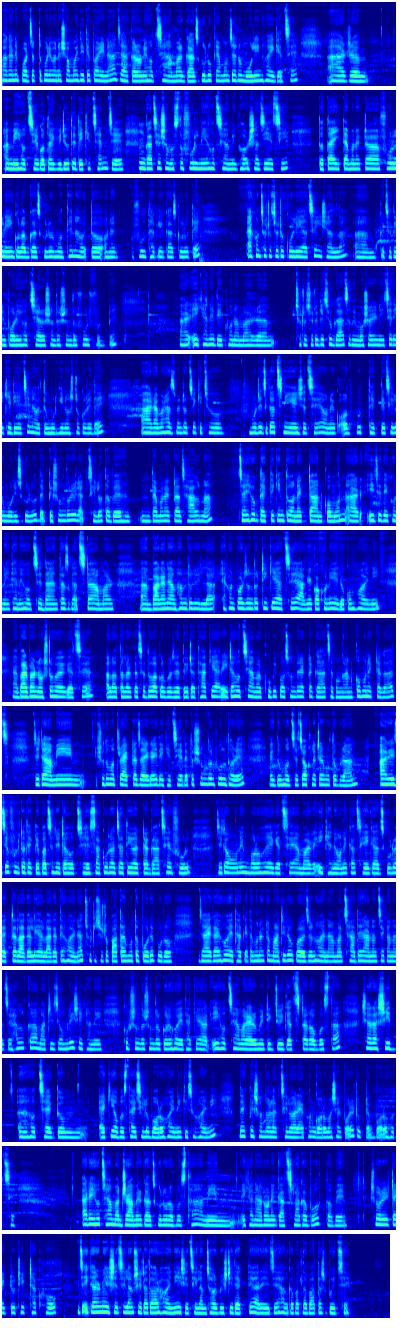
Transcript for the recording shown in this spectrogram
বাগানে পর্যাপ্ত পরিমাণে সময় দিতে পারি না, যার কারণে হচ্ছে আমার গাছগুলো কেমন যেন মলিন হয়ে গেছে। আর আমি হচ্ছে গত এক ভিডিওতে দেখেছেন যে গাছের সমস্ত ফুল নিয়ে হচ্ছে আমি ঘর সাজিয়েছি। তো তাই তেমন একটা ফুল নেই গোলাপ গাছগুলোর মধ্যে না হয়তো অনেক ফুল থাকে গাছগুলোতে। এখন ছোট ছোট কলি আছে ইনশাল্লাহ কিছুদিন পরেই হচ্ছে আরও সুন্দর সুন্দর ফুল ফুটবে। আর এইখানে দেখুন আমার আম, ছোট ছোট কিছু গাছ আমি মশারির নিচে রেখে দিয়েছি না হয়তো মুরগি নষ্ট করে দেয়। আর আমার হাজব্যান্ড হচ্ছে কিছু মরিচ গাছ নিয়ে এসেছে। অনেক অদ্ভুত দেখতে ছিল মরিচগুলো। দেখতে সুন্দরই লাগছিল, তবে তেমন একটা ঝাল না। যাই হোক, দেখতে কিন্তু অনেকটা আনকমন আর এই যে দেখুন, এখানে হচ্ছে ডায়ান্থাস গাছটা আমার বাগানে আলহামদুলিল্লাহ এখন পর্যন্ত টিকে আছে। আগে কখনোই এরকম হয়নি। বারবার নষ্ট হয়ে গেছে। আল্লাহ তালার কাছে দোয়া করব যেহেতু এটা থাকে। আর এটা হচ্ছে আমার খুবই পছন্দের একটা গাছ এবং আনকমন একটা গাছ, যেটা আমি শুধুমাত্র একটা জায়গায় দেখেছি। আর এত সুন্দর ফুল ধরে, একদম হচ্ছে চকলেটের মতো গ্রান আর এই যে ফুলটা দেখতে পাচ্ছেন, এটা হচ্ছে সাকুরা জাতীয় একটা গাছের ফুল। যেটা অনেক বড় হয়ে গেছে। আমার এইখানে অনেক আছে। এই গাছগুলো একটা লাগালে আর লাগাতে হয় না। ছোট ছোট পাতার মতো পড়ে পুরো জায়গায় হয়ে থাকে। তেমন একটা মাটিরও প্রয়োজন হয় না। আমার ছাদের আনাচে কানাচে হালকা মাটি জমলেই সেখানে খুব সুন্দর সুন্দর করে হয়ে থাকে। আর এই হচ্ছে আমার অ্যারোমেটিক জুই গাছটার অবস্থা। সারা শীত হচ্ছে একদম একই অবস্থায় ছিল। বড় হয়নি, কিছু হয়নি। দেখতে সুন্দর লাগছিল। আর এখন গরম আসার পরে টুকটাক বড় হচ্ছে। আর এই হচ্ছে আমার ড্রামের গাছগুলোর অবস্থা। আমি এখানে আরও অনেক গাছ লাগাবো, তবে শরীরটা একটু ঠিকঠাক হোক। যেই কারণে এসেছিলাম সেটা তো আর হয়নি, এসেছিলাম ঝড় বৃষ্টি দেখতে, আর এই যে হালকা পাতলা বাতাস বইছে।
